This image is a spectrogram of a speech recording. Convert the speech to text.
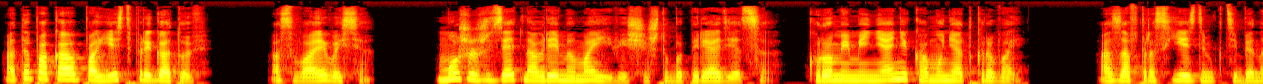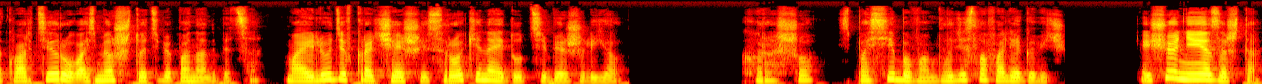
А ты пока поесть приготовь. Осваивайся. Можешь взять на время мои вещи, чтобы переодеться. Кроме меня никому не открывай. А завтра съездим к тебе на квартиру, возьмешь, что тебе понадобится. Мои люди в кратчайшие сроки найдут тебе жилье. Хорошо. Спасибо вам, Владислав Олегович. Еще не за что.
